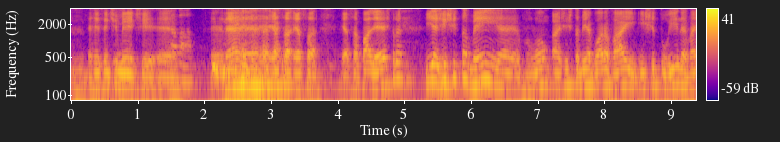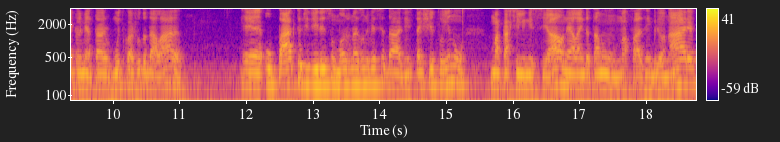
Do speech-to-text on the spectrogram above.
Uhum. recentemente. Sim, eu é, estava lá. É, né, essa, essa, essa palestra e a gente também é, vamos, a gente também agora vai instituir, né, vai implementar muito com a ajuda da Lara é, o Pacto de Direitos Humanos nas universidades. A gente está instituindo uma cartilha inicial, né, ela ainda está numa fase embrionária.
